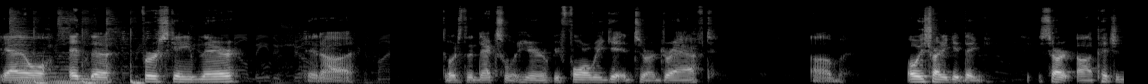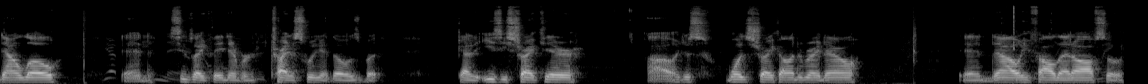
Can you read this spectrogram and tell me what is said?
yeah, it will end the first game there, and uh, go to the next one here before we get into our draft. Um, always try to get the start uh, pitching down low, and seems like they never try to swing at those, but got an easy strike there. Uh, just one strike on him right now, and now he fouled that off, so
